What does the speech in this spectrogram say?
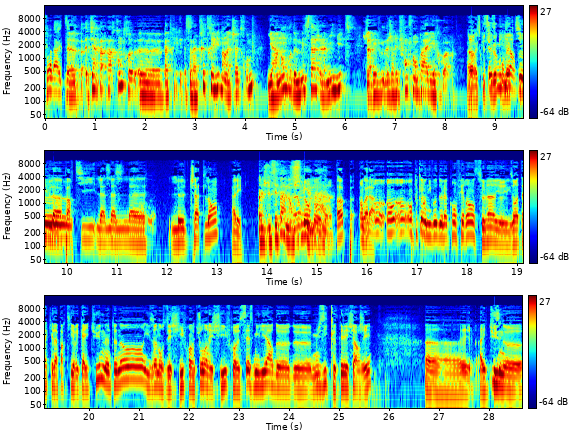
voilà, exactement. Euh, tiens, par, par contre, euh, Patrick, ça va très très vite dans la chatroom. Il y a un nombre de messages à la minute. J'arrive, j'arrive franchement pas à lire quoi. Alors, Alors, est-ce que tu 16 veux qu'on active de- la partie, la, la, la, le chat lent Allez, Euh, je sais pas, mais en slow mode. Hop, En, voilà. en, en- en tout cas, au niveau de la conférence, là, euh, ils ont attaqué la partie avec iTunes. Maintenant, ils annoncent des chiffres. On est toujours dans les chiffres. 16 milliards de, de musique téléchargée. Euh, iTunes. euh,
